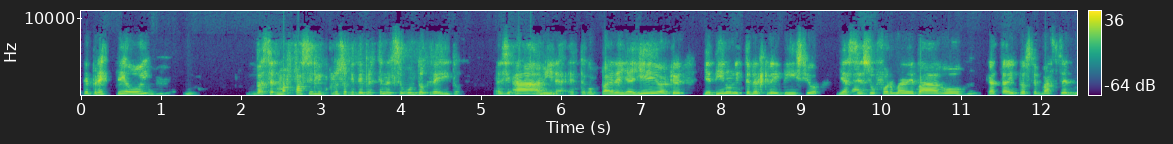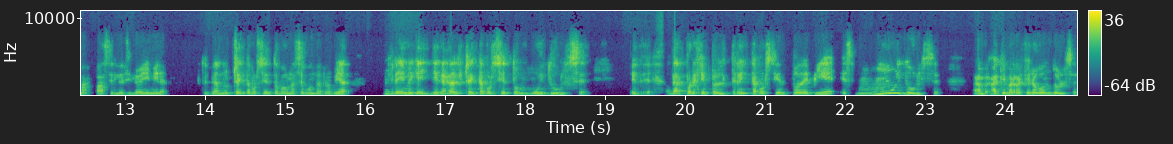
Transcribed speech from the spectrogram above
te preste hoy, va a ser más fácil incluso que te presten el segundo crédito. Decir, ah, mira, este compadre ya lleva, ya tiene un historial crediticio, ya sé su forma de pago, ¿cachai? Entonces va a ser más fácil decirle, oye, mira, estoy dando un 30% para una segunda propiedad. Créeme que llegar al 30% es muy dulce. Eh, dar, por ejemplo, el 30% de pie es muy dulce. ¿A, qué me refiero con dulce?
